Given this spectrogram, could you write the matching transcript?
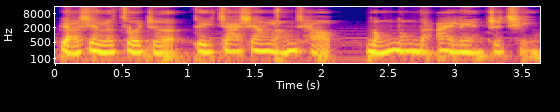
表现了作者对家乡廊桥浓浓的爱恋之情。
